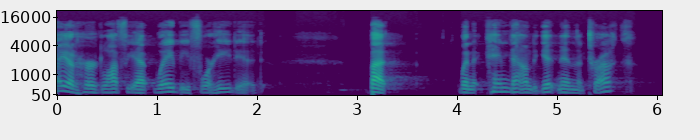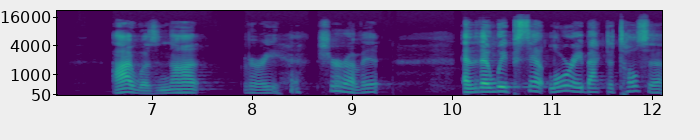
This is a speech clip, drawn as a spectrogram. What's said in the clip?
I had heard Lafayette way before he did. But when it came down to getting in the truck, I was not very sure of it. And then we sent Lori back to Tulsa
